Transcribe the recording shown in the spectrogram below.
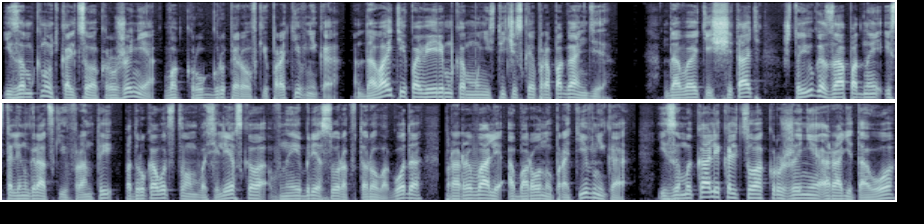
и замкнуть кольцо окружения вокруг группировки противника. Давайте поверим коммунистической пропаганде. Давайте считать, что юго-западные и Сталинградские фронты под руководством Василевского в ноябре 1942 года прорывали оборону противника и замыкали кольцо окружения ради того,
